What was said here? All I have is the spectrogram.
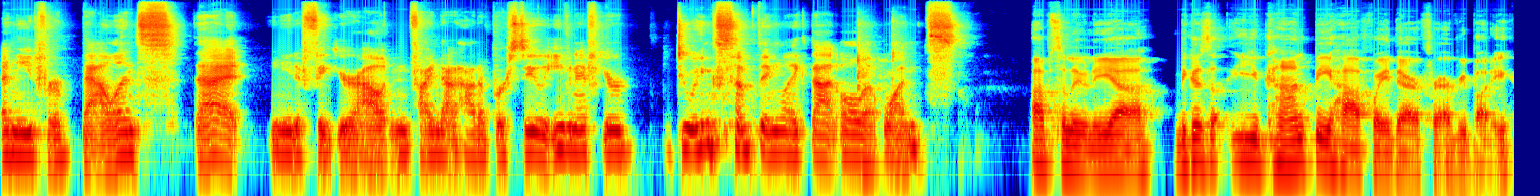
a need for balance that you need to figure out and find out how to pursue, even if you're doing something like that all at once. Absolutely, yeah. Because you can't be halfway there for everybody.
